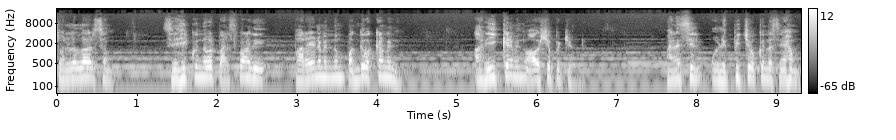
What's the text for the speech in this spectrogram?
സ്വല്ലവർഷം സ്നേഹിക്കുന്നവർ പരസ്പരം അത് പറയണമെന്നും പങ്കുവെക്കണമെന്നും അറിയിക്കണമെന്നും ആവശ്യപ്പെട്ടിട്ടുണ്ട്. മനസ്സിൽ ഒളിപ്പിച്ചു വെക്കുന്ന സ്നേഹം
